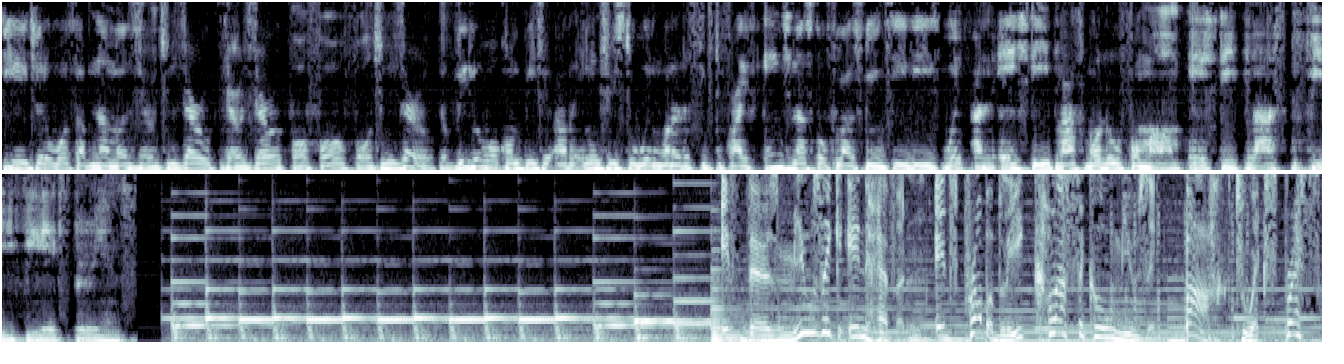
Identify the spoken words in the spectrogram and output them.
feely to the WhatsApp number 020-0044-420. The video will compete with other entries to win one of the 65 inch NASCO flat screen TVs with an HD Plus model for mom. HD Plus, the feely feely experience. If there's music in heaven, it's probably classical music. Bach to express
